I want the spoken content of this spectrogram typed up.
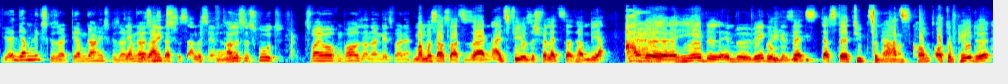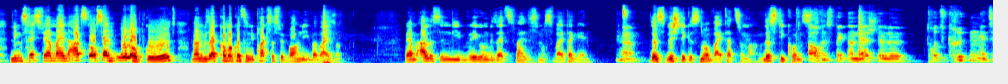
Ja, die haben nichts gesagt, die haben gar nichts gesagt. Die haben da gesagt, ist das ist alles gut. Alles ist gut. Zwei Wochen Pause und dann geht's weiter. Man muss auch dazu sagen, als Fio sich verletzt hat, haben wir alle Hebel in Bewegung gesetzt, dass der Typ zum Ja, Arzt kommt, Orthopäde, links, rechts. Wir haben einen Arzt aus seinem Urlaub geholt und haben gesagt, komm mal kurz in die Praxis, wir brauchen die Überweisung. Wir haben alles in die Bewegung gesetzt, weil das muss weitergehen. Ja. Das wichtig ist nur weiterzumachen. Das ist die Kunst. Auch Respekt an der Stelle. Trotz Krücken etc.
